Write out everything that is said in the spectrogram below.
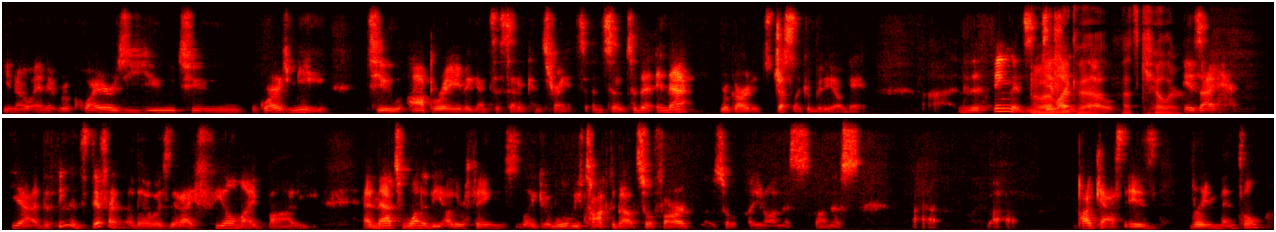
you know, and it requires you to requires me to operate against a set of constraints. And so to that in that regard, it's just like a video game. Uh, the thing that's oh, different I like that. though That's killer. is I yeah, the thing that's different though is that I feel my body. And that's one of the other things like what we've talked about so far so you know on this on this uh, uh, podcast is very mental,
